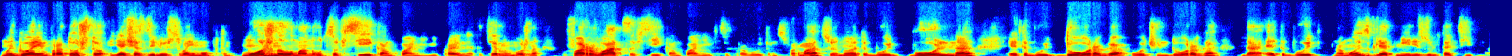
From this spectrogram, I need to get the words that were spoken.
мы говорим про то, что я сейчас делюсь своим опытом. Можно ломануться всей компании, неправильно это термин, можно ворваться всей компании в цифровую трансформацию, но это будет больно, это будет дорого, очень дорого, да, это будет, на мой взгляд, нерезультативно.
